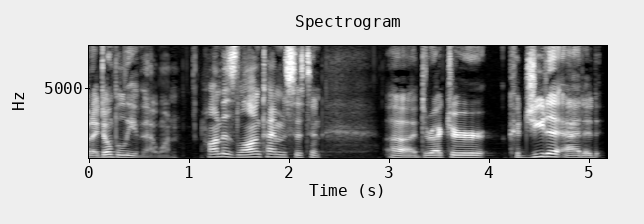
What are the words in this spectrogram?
But I don't believe that one." Honda's longtime assistant uh, director Kajita added,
